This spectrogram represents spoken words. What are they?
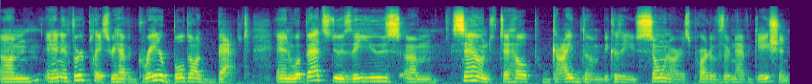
Um, and in third place, we have a greater bulldog bat. And what bats do is they use um, sound to help guide them because they use sonar as part of their navigation.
